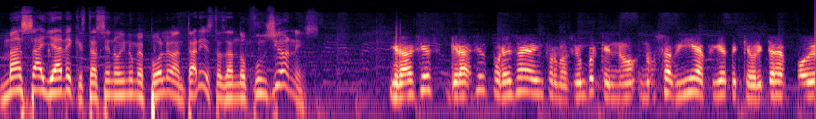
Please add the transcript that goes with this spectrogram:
más allá de que estás en hoy no me puedo levantar y estás dando funciones. Gracias, gracias por esa información porque no no sabía. Fíjate que ahorita voy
